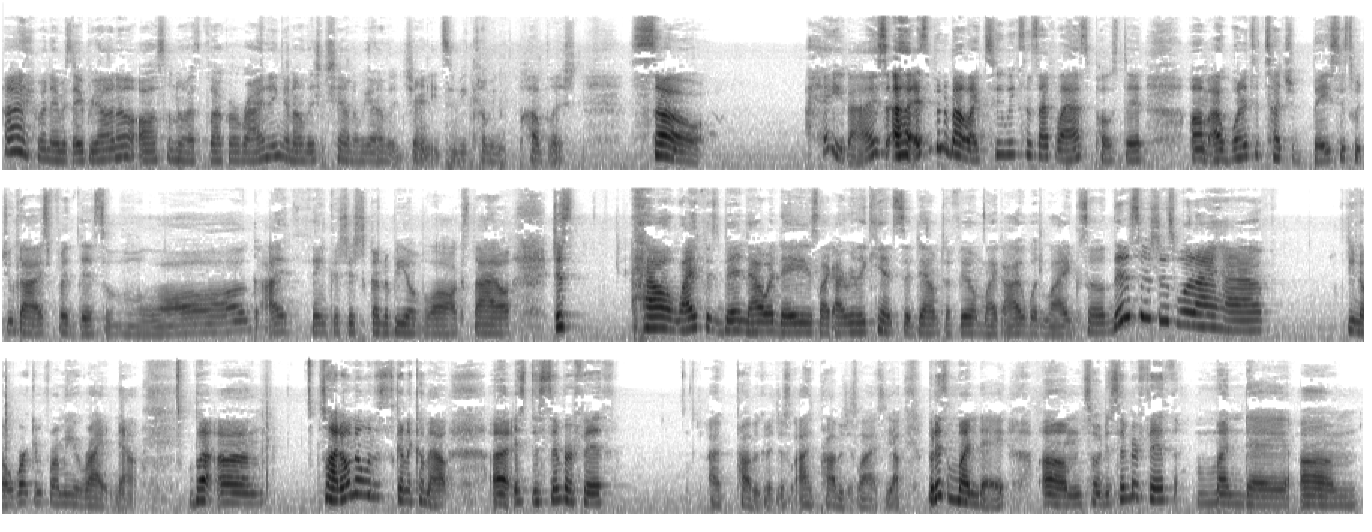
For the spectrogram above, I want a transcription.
Hi, my name is Abriana, also known as Black Girl Writing, and on this channel we are on the journey to becoming published. So, hey you guys, uh, it's been about like two weeks since I've last posted. Um, I wanted to touch bases with you guys for this vlog. I think it's just gonna be a vlog style. Just how life has been nowadays. Like I really can't sit down to film like I would like. So this is just what I have, you know, working for me right now. But um, so I don't know when this is gonna come out. Uh, it's December fifth. I probably could have just I probably just lied to y'all, but it's Monday. Um, so December fifth, Monday. Um,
